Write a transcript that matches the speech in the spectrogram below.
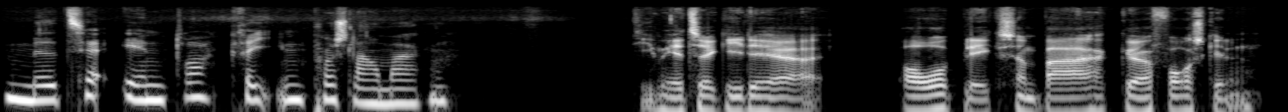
med til at ændre krigen på slagmarken? De er med til at give det her overblik, som bare gør forskellen.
